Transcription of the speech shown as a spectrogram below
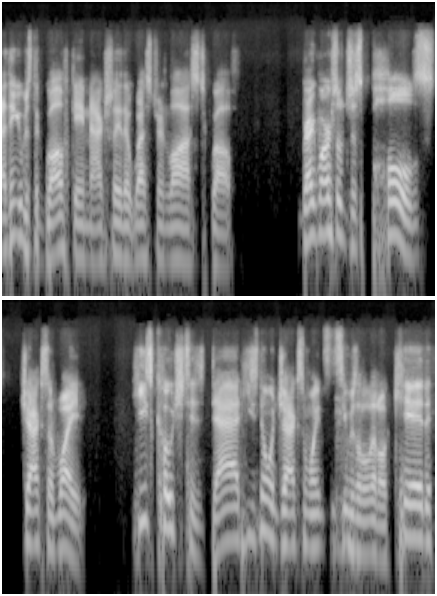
I think it was the Guelph game actually that Western lost to Guelph. Greg Marshall just pulls Jackson White. He's coached his dad. He's known Jackson White since he was a little kid.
